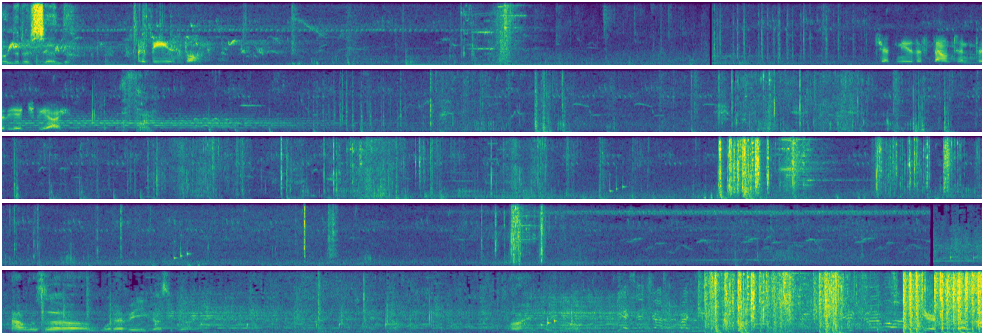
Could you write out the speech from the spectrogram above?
Found an ascender. Could be useful. Check near the fountain for the HVI. Affirm. How was, uh, whatever you guys are doing? Alright, good enough. You're exposed.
